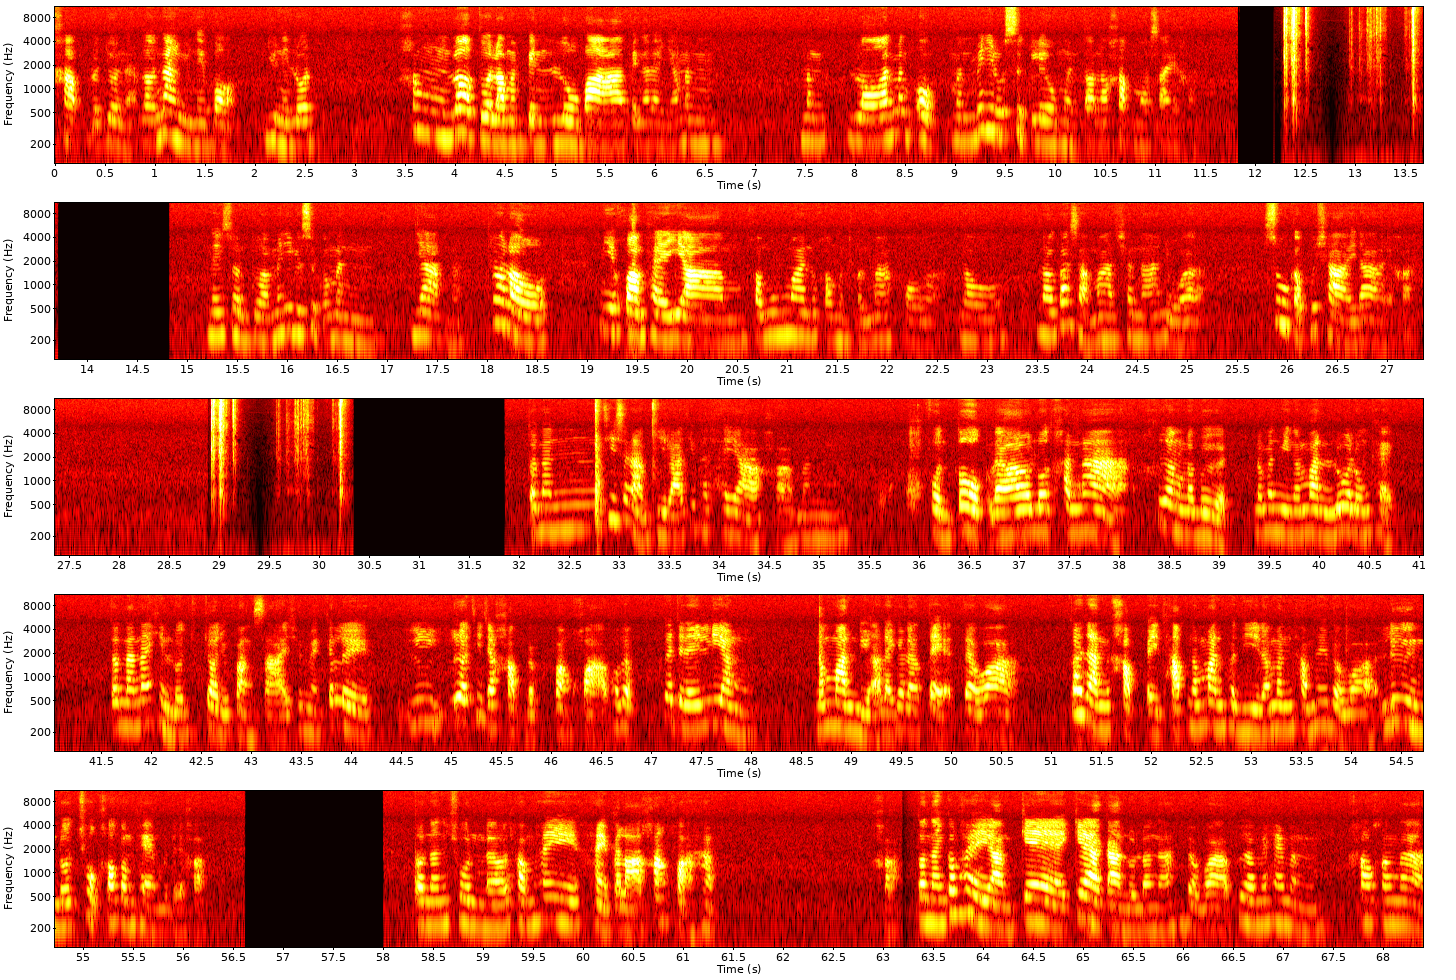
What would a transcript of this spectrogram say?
ขับรถยนต์อะเรานั่งอยู่ในเบาะอยู่ในรถ ข้างรอบตัวเรามันเป็นโลบาร์เป็นอะไรเงี้ยมัน มันร้อนมันอบ มันไม่ได้รู้สึกเร็วเหมือนตอนเราขับมอเตอร์ไซค์ค่ะ ในส่วนตัวไม่ได้รู้สึกว่ามันยากนะ ถ้าเรามีความพยายาม ความมุ่งมั่นความอดทนมากพอเราเราก็สามารถชนะหรือว่าสู้กับผู้ชายได้ค่ะ ตอนนั้นที่สนามกีฬาที่พัทยาค่ะ มันฝนตกแล้วรถคันหน้า เครื่องระเบิด แล้วมันมีน้ำมันรั่วลงแท็ก ตอนนั้นน่าเห็นรถจอดอยู่ฝั่งซ้ายใช่ไหมก็เลย เลือกที่จะขับแบบฝั่งขวา เพราะแบบเพื่อจะได้เลี่ยงน้ำมันหรืออะไรก็แล้ว แต่แต่ว่าก็ดันขับไปทับน้ำมันพอดีแล้วมันทำให้แบบว่า ลื่นรถชกเข้ากำแพงหมดเลยค่ะ ตอนนั้นชนแล้วทำให้ไหปลาร้าข้างขวาหักค่ะ ตอนนั้นก็พยายามแก้แก้อาการรถแล้วนะแบบว่าเพื่อไม่ให้มันเข้าข้างหน้า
